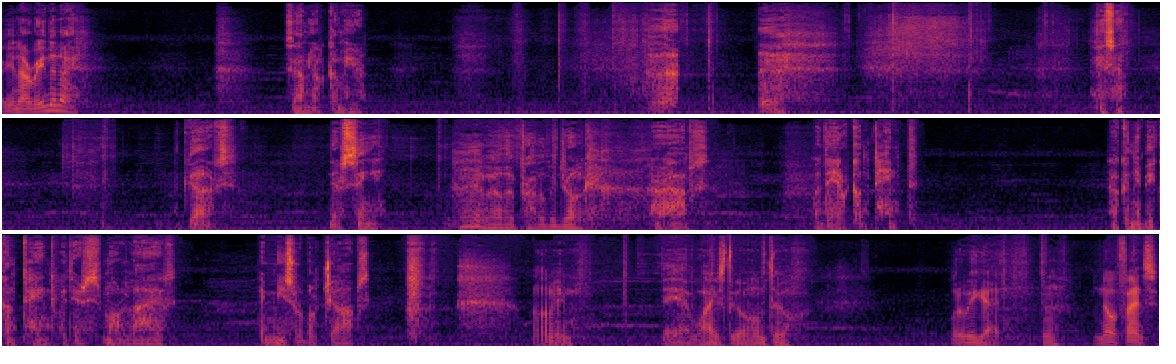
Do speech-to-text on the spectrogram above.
Well, you're not reading tonight? Samuel, come here. Listen. The guards. They're singing. Eh, well, they're probably drunk. Perhaps. But they are content. How can they be content with their small lives? Their miserable jobs? I mean, they have wives to go home to. What do we got? Huh? No offense.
